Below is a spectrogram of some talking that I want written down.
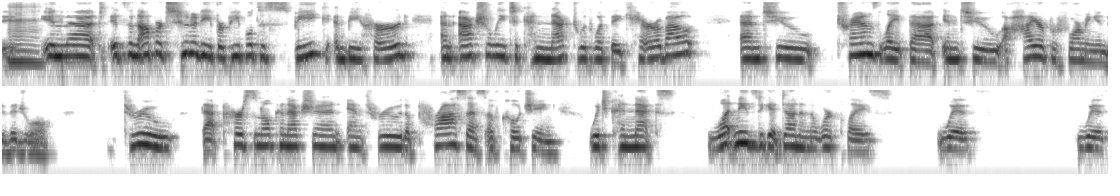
mm. in that it's an opportunity for people to speak and be heard and actually to connect with what they care about and to translate that into a higher performing individual through that personal connection and through the process of coaching which connects what needs to get done in the workplace with with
